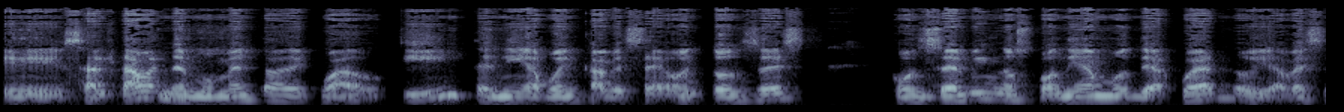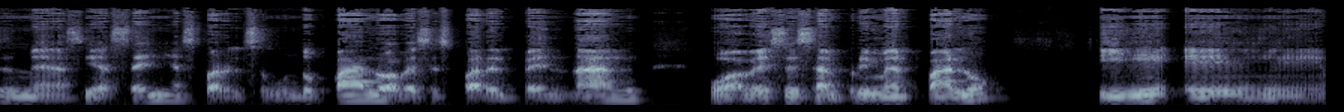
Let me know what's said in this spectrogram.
eh, saltaba en el momento adecuado y tenía buen cabeceo. Entonces, con Selvin nos poníamos de acuerdo y a veces me hacía señas para el segundo palo, a veces para el penal o a veces al primer palo y eh,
